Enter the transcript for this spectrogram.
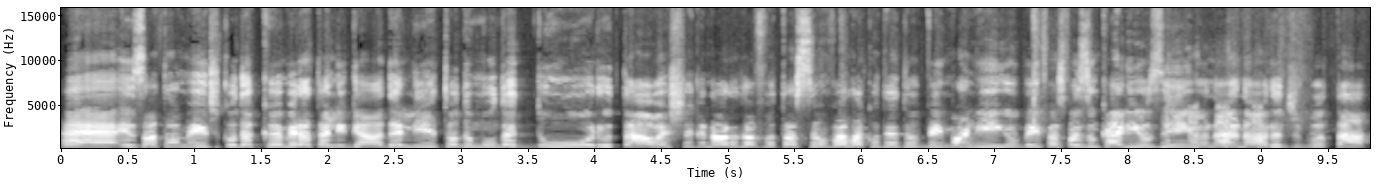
É, exatamente. Quando a câmera tá ligada ali, todo mundo é duro tal. Aí chega na hora da votação, vai lá com o dedo bem molinho, bem faz, faz um carinhozinho, né, na hora de votar.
